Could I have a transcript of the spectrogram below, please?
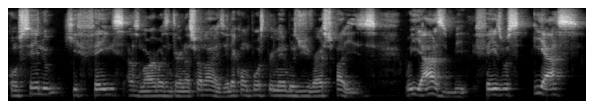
conselho que fez as normas internacionais. Ele é composto por membros de diversos países. O IASB fez os IAS,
